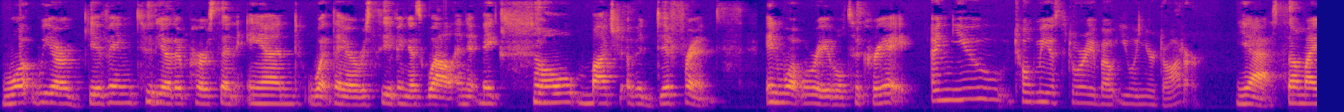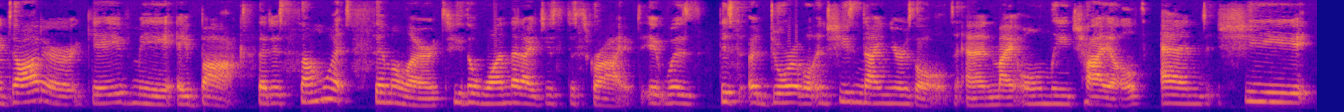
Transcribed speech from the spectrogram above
what we are giving to the other person and what they are receiving as well. And it makes so much of a difference in what we're able to create. And you told me a story about you and your daughter. Yes. So my daughter gave me a box that is somewhat similar to the one that I just described. It was this adorable, and she's nine years old and my only child. And she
